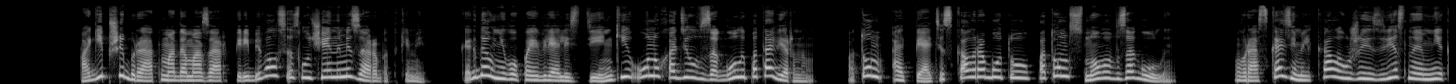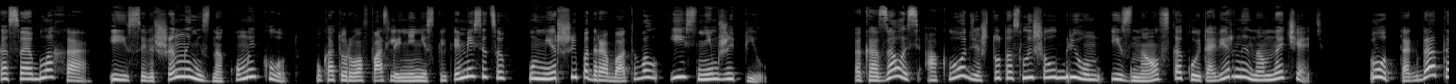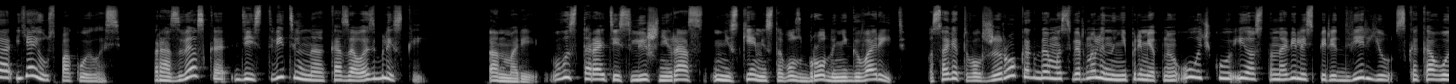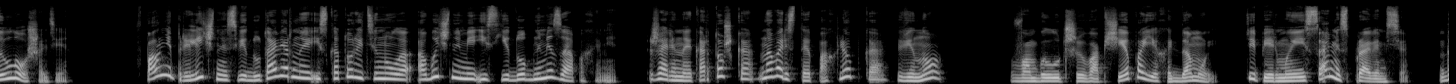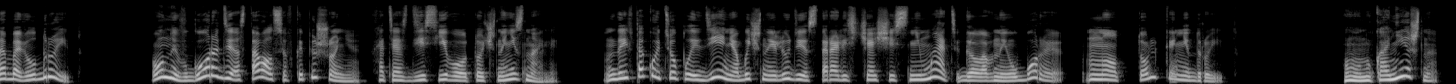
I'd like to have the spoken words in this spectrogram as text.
Погибший брат, мадам Азар, перебивался случайными заработками. Когда у него появлялись деньги, он уходил в загулы по тавернам. Потом опять искал работу, потом снова в загулы. В рассказе мелькала уже известная мне косая блоха и совершенно незнакомый Клод, у которого в последние несколько месяцев умерший подрабатывал и с ним же пил. Оказалось, о Клоде что-то слышал Брюн и знал, с какой таверны нам начать. Вот тогда-то я и успокоилась. Развязка действительно казалась близкой. «Ан-Мари, вы старайтесь лишний раз ни с кем из того сброда не говорить», посоветовал Жиро, когда мы свернули на неприметную улочку и остановились перед дверью скаковой лошади. Вполне приличная с виду таверна, из которой тянуло обычными и съедобными запахами. Жареная картошка, наваристая похлебка, вино. «Вам бы лучше вообще поехать домой. Теперь мы и сами справимся», — добавил друид. Он и в городе оставался в капюшоне, хотя здесь его точно не знали. Да и в такой теплый день обычные люди старались чаще снимать головные уборы, но только не друид. «О, ну, конечно!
